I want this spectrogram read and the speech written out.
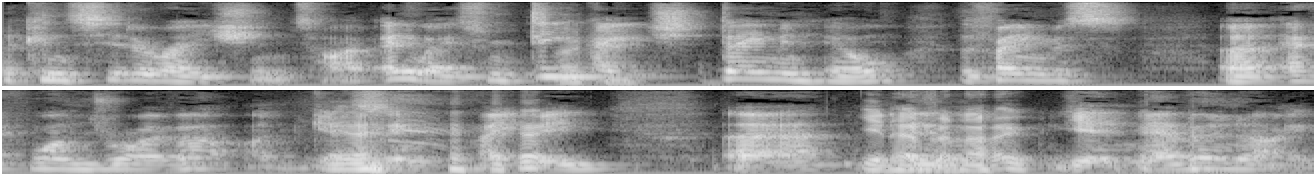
a consideration type. Anyway, it's from DH Damon Hill, the famous uh, F1 driver. I'm guessing, maybe. Uh, You never anyway, know. You never know.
